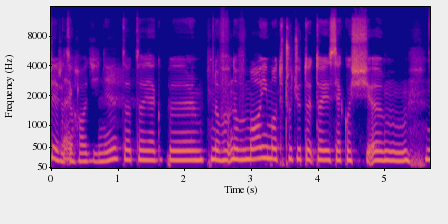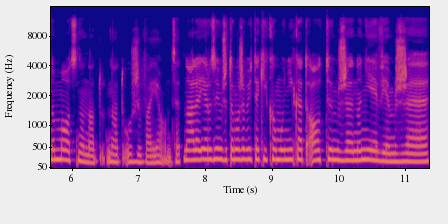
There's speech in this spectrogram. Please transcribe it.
wiesz tak. o co tak. chodzi, nie? To, to jakby, no w, no w moim odczuciu to, to jest jakoś um, no mocno nad, nadużywające. No ale ja rozumiem, że to może być taki komunikat o tym, że no nie wiem, że,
